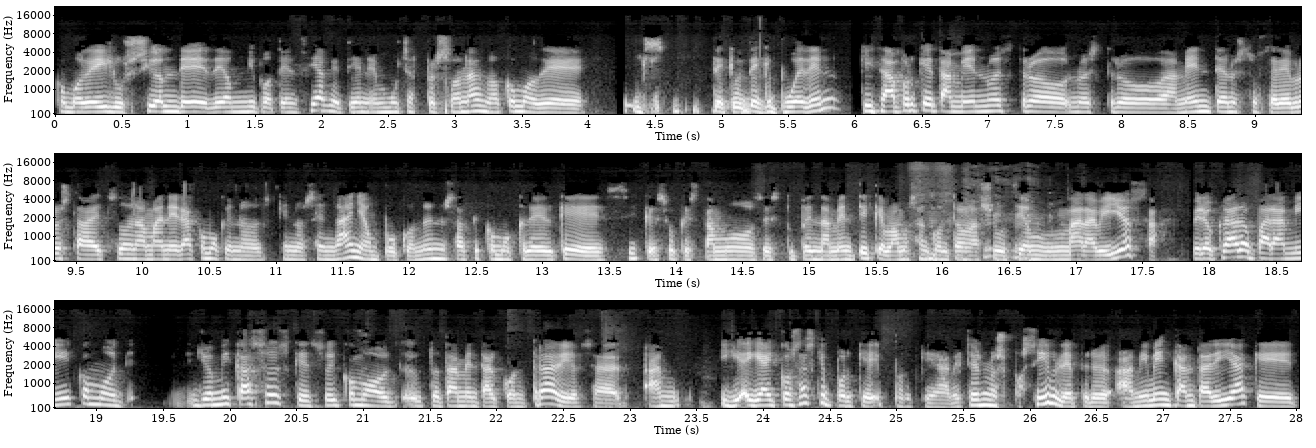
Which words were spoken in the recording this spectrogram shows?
como de ilusión de, omnipotencia que tienen muchas personas, ¿no? Como de, de que, pueden, quizá porque también nuestro, nuestra mente, nuestro cerebro está hecho de una manera como que nos, que nos engaña un poco, ¿no? Nos hace como creer que sí, que eso, que estamos estupendamente y que vamos a encontrar una solución maravillosa. Pero claro, para mí como yo en mi caso es que soy como totalmente al contrario, o sea, y, hay cosas que porque, porque a veces no es posible, pero a mí me encantaría que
